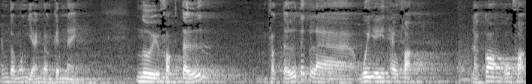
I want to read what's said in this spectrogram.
Chúng ta muốn giảng đoạn kinh này. Người phật tử phật tử tức là quy y theo phật là con của phật.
